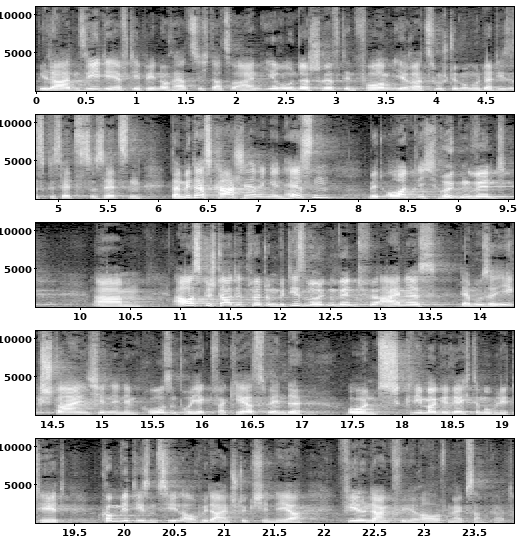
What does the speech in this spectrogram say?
wir laden Sie, die FDP, noch herzlich dazu ein, Ihre Unterschrift in Form Ihrer Zustimmung unter dieses Gesetz zu setzen, damit das Carsharing in Hessen mit ordentlich Rückenwind ähm, ausgestattet wird und mit diesem Rückenwind für eines der Mosaiksteinchen in dem großen Projekt Verkehrswende und klimagerechte Mobilität kommen wir diesem Ziel auch wieder ein Stückchen näher. Vielen Dank für Ihre Aufmerksamkeit.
